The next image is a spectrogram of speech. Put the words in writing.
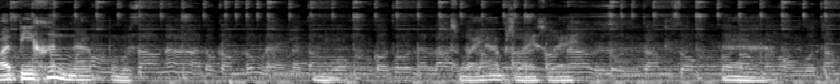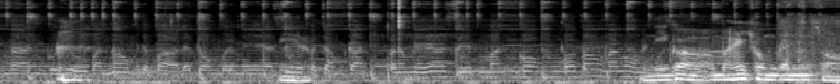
ร้อยปีขึ้นนะครับผมอืมสวยนะครับสวยสวยอ่า นี้ก็เอามาให้ชมกันสอง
